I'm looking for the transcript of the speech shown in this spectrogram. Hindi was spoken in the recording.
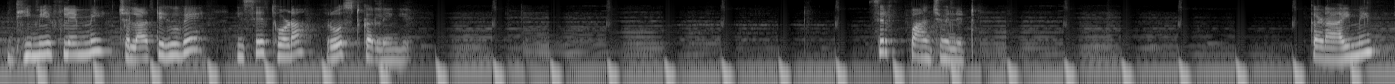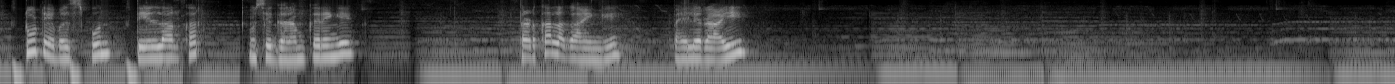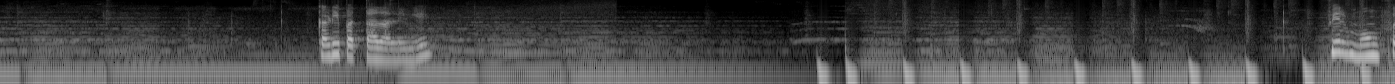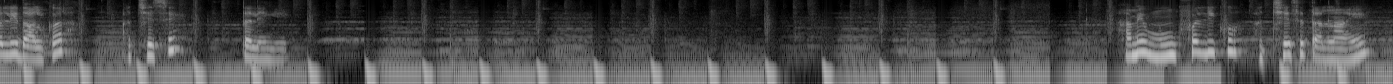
धीमी फ्लेम में चलाते हुए इसे थोड़ा रोस्ट कर लेंगे। सिर्फ़ पाँच मिनट। कढ़ाई में टू टेबलस्पून तेल डालकर उसे गरम करेंगे। तड़का लगाएँगे। पहले राई कड़ी पत्ता डालेंगे। फिर मूंगफली डालकर अच्छे से तलेंगे। हमें मूंगफली को अच्छे से तलना है।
